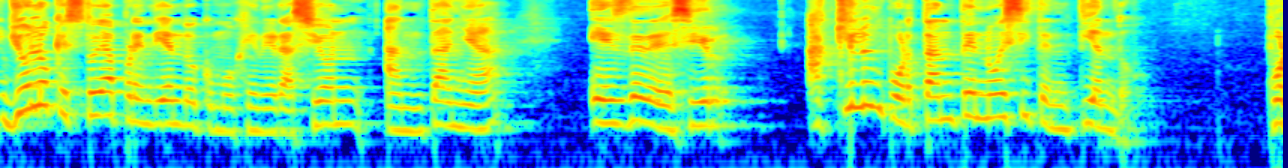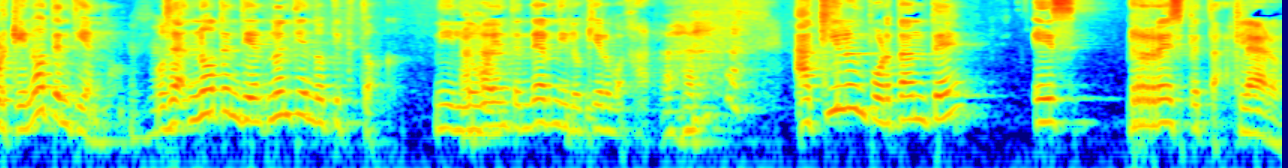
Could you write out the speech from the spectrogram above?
yo lo que estoy aprendiendo como generación antaña es de decir, aquí lo importante no es si te entiendo, porque no te entiendo. O sea, no te entiendo, no entiendo TikTok, ni lo Ajá. voy a entender ni lo quiero bajar. Aquí lo importante es respetar. Claro.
